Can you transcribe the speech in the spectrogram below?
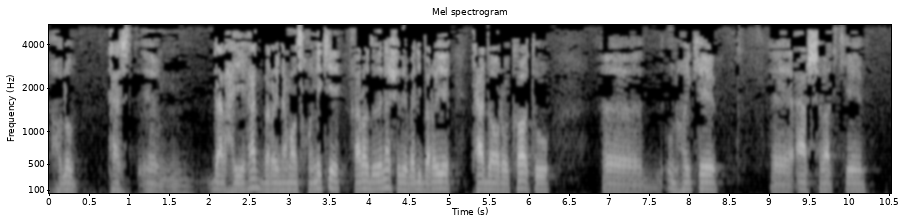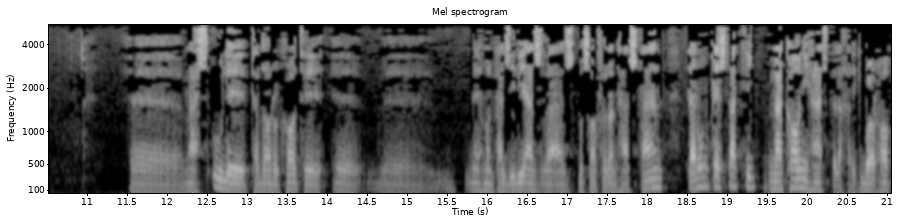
حالا در حقیقت برای نماز خونه که قرار داده نشده ولی برای تدارکات و اونهایی که عرض شود که مسئول تدارکات مهمان پذیری از و از مسافران هستند در اون قسمت یک مکانی هست بالاخره که بارها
